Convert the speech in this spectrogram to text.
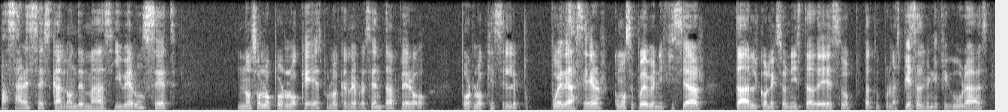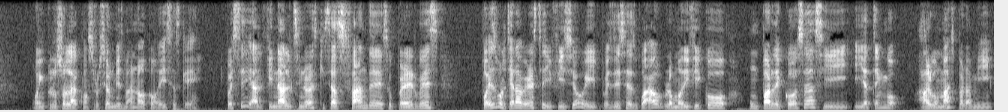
pasar ese escalón de más y ver un set no solo por lo que es, por lo que representa, pero por lo que se le puede hacer, cómo se puede beneficiar tal coleccionista de eso, tanto por las piezas, minifiguras o incluso la construcción misma, ¿no? Como dices que, pues sí, al final, si no eres quizás fan de superhéroes, puedes voltear a ver este edificio y pues dices, wow, lo modifico un par de cosas y, ya tengo algo más para mi,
